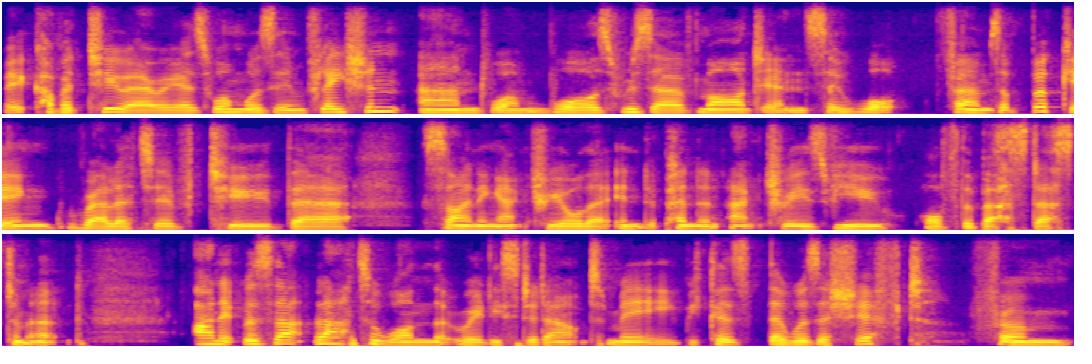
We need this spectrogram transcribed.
it covered two areas. One was inflation, and one was reserve margin. So, what firms are booking relative to their signing actuary or their independent actuary's view of the best estimate. And it was that latter one that really stood out to me because there was a shift from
